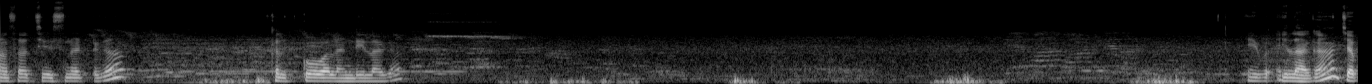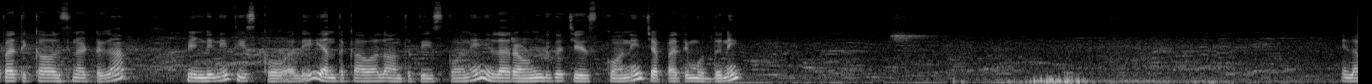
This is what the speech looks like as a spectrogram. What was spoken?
మసాజ్ చేసినట్టుగా కలుపుకోవాలండి ఇలాగా. ఇలాగా చపాతీకి కావాల్సినట్టుగా పిండిని తీసుకోవాలి. ఎంత కావాలో అంత తీసుకొని ఇలా రౌండ్గా చేసుకొని చపాతి ముద్దని ఇలా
